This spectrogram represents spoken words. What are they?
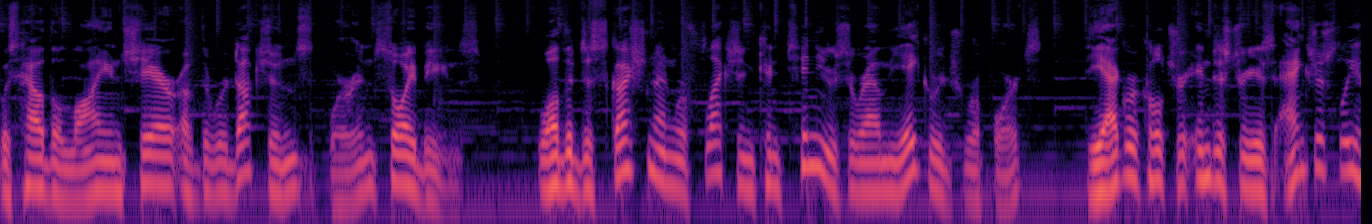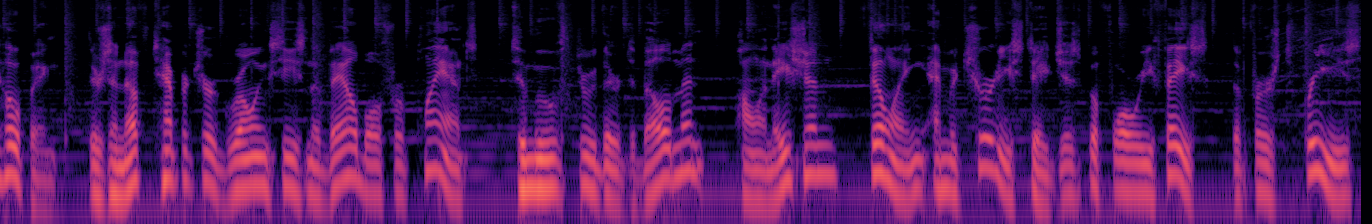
was how the lion's share of the reductions were in soybeans. While the discussion and reflection continues around the acreage reports, the agriculture industry is anxiously hoping there's enough temperature growing season available for plants to move through their development, pollination, filling, and maturity stages before we face the first freeze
